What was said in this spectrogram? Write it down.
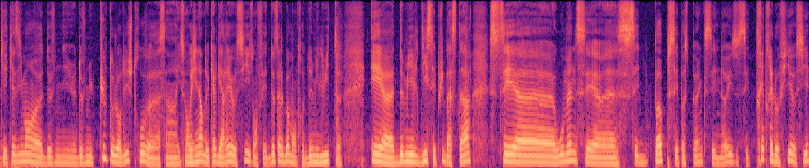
qui est quasiment devenu devenu culte aujourd'hui, je trouve. Un- ils sont originaires de Calgary aussi. Ils ont fait deux albums entre 2008 et euh, 2010 et puis basta. C'est euh, Woman, c'est euh, c'est pop, c'est post-punk, c'est noise, c'est très très lofi aussi.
